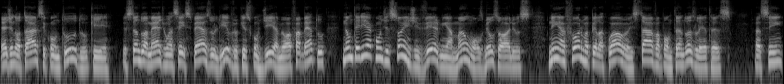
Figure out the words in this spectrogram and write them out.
É de notar-se, contudo, que, estando a médium a seis pés do livro que escondia meu alfabeto, não teria condições de ver minha mão aos meus olhos, nem a forma pela qual eu estava apontando as letras. Assim,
